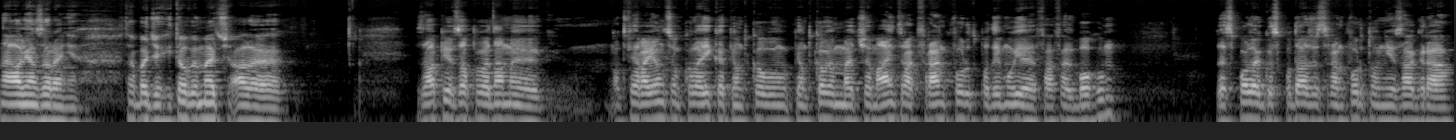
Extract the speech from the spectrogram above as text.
na Allianz Arenie. To będzie hitowy mecz, ale zapiew zapowiadamy otwierającą kolejkę piątkową, piątkowym meczem Eintracht Frankfurt podejmuje VfL Bochum. W zespole gospodarzy z Frankfurtu nie zagra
